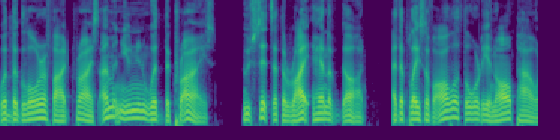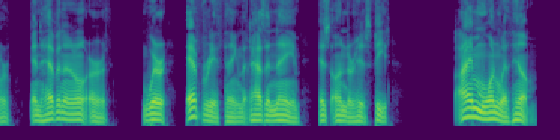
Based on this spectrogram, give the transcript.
with the glorified Christ. I'm in union with the Christ who sits at the right hand of God, at the place of all authority and all power in heaven and on earth, where everything that has a name is under his feet. I'm one with him.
